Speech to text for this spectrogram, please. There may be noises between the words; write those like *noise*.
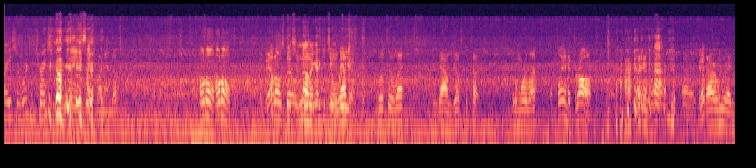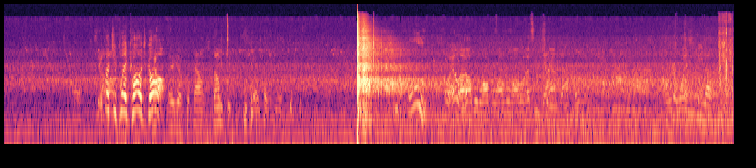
tracer? Where's the tracer? *laughs* hold on, hold on. Hold on, Spencer. No, I gotta get you on left, video. A little to the left and down just a touch. A little more left. I'm playing a draw. *laughs* Alright. Good? Fire when ready. I thought you played college golf. There you go. Put down his thumb. *laughs*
